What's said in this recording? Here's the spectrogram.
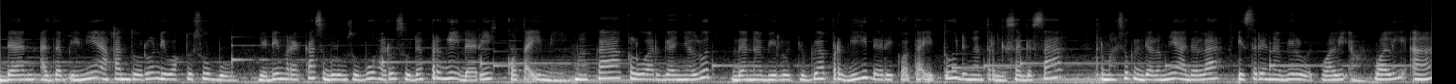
Dan azab ini akan turun di waktu subuh. Jadi mereka sebelum subuh harus sudah pergi dari kota ini. Maka keluarganya Lut dan Nabi Lut juga pergi dari kota itu dengan tergesa-gesa, termasuk di dalamnya adalah istri Nabi Lut, Wali'ah. Wali'ah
